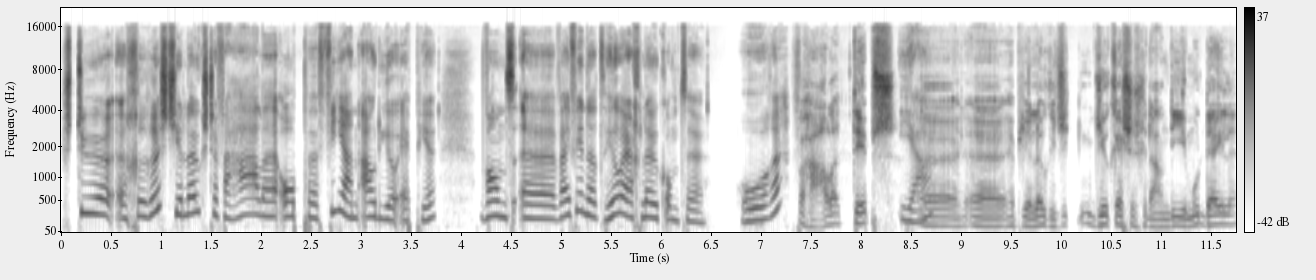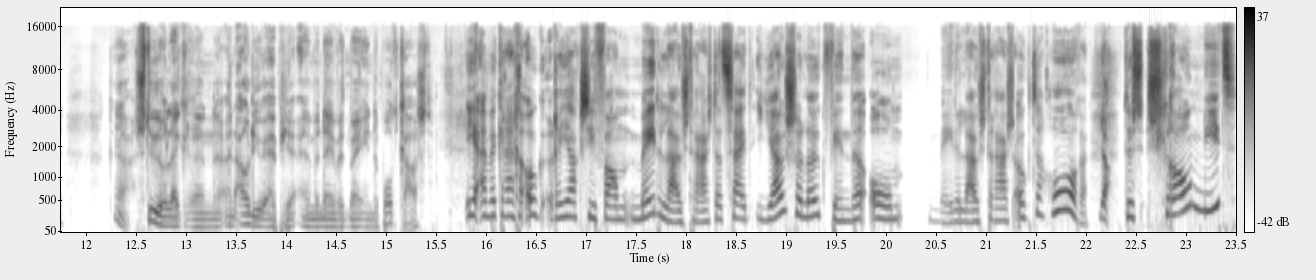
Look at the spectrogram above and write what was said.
stuur gerust je leukste verhalen op via een audio-appje. Want wij vinden het heel erg leuk om te horen. verhalen, tips. Ja. Heb je leuke ge- geocaches gedaan die je moet delen? Ja, stuur lekker een, een audio-appje en we nemen het mee in de podcast. Ja, en we krijgen ook reactie van medeluisteraars dat zij het juist zo leuk vinden om medeluisteraars ook te horen. Ja. Dus schroom niet,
